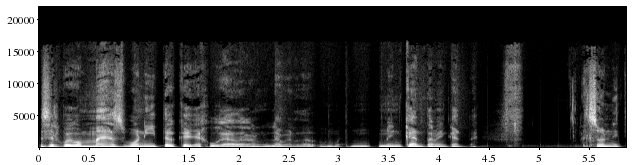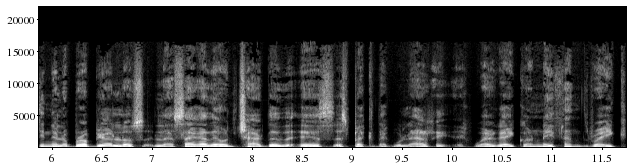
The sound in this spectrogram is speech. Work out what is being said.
es el juego más bonito que haya jugado, la verdad. Me encanta, me encanta. Sony tiene lo propio, los, la saga de Uncharted es espectacular. Jugar ahí con Nathan Drake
